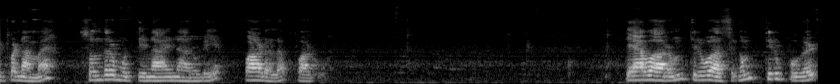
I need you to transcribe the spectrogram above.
இப்போ நம்ம சுந்தரமூர்த்தி நாயனாருடைய பாடலை பாடுவோம். தேவாரம் திருவாசகம் திருப்புகழ்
